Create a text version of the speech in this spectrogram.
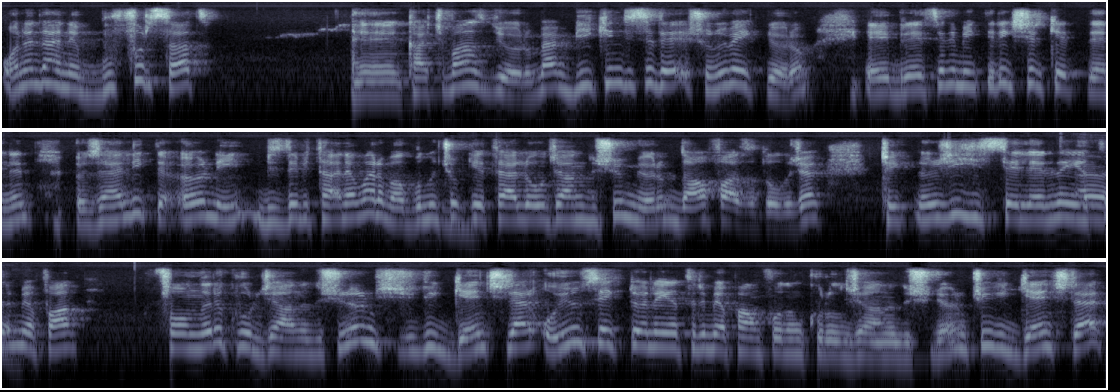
O nedenle bu fırsat e, kaçmaz diyorum. Ben bir ikincisi de şunu bekliyorum. E, bireysel emeklilik şirketlerinin özellikle örneğin bizde bir tane var ama bunun çok yeterli olacağını düşünmüyorum. Daha fazla da olacak. Teknoloji hisselerine yatırım Evet. yapan fonları kuracağını düşünüyorum. Çünkü gençler oyun sektörüne yatırım yapan fonun kurulacağını düşünüyorum. Çünkü gençler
